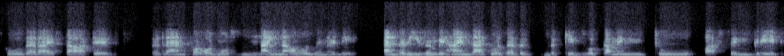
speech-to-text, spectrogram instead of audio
school that I started ran for almost nine hours in a day. And the reason behind that was that the, the kids were coming to us in grade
